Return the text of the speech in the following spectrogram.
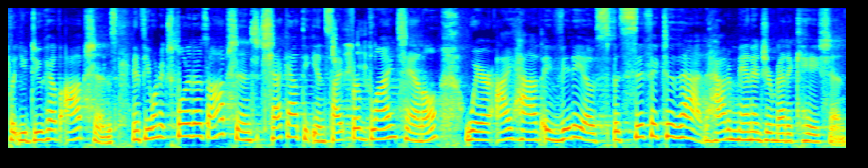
but you do have options. And if you want to explore those options, check out the Insight for Blind channel where I have a video specific to that and how to manage your medication.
